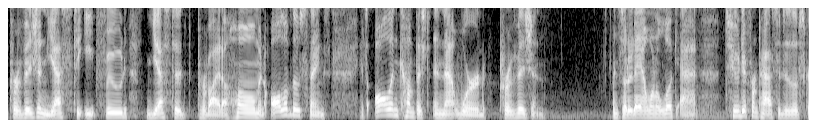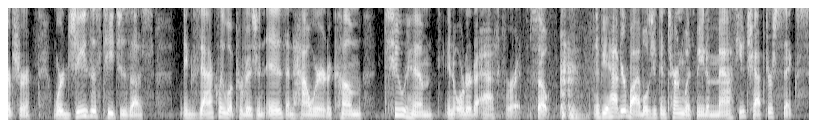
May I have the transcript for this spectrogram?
provision, yes, to eat food, yes, to provide a home, and all of those things. It's all encompassed in that word provision. And so today I want to look at two different passages of Scripture where Jesus teaches us exactly what provision is and how we're to come to him in order to ask for it. So, if you have your Bibles, you can turn with me to Matthew chapter 6.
